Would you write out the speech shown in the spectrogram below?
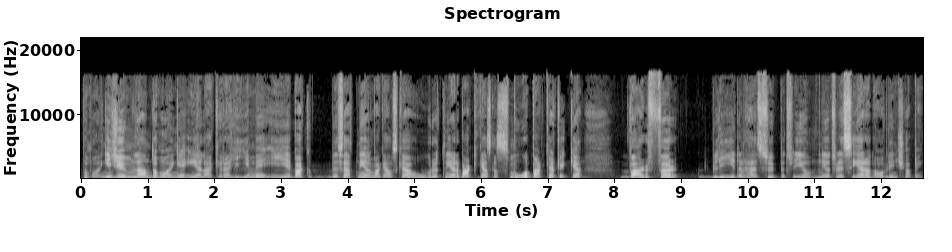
de har ingen Junland, de har ingen elak Rahimi i backbesättningen. De har ganska orutinerade backar, ganska små backar tycker jag. Varför blir den här supertrion neutraliserad av Linköping?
